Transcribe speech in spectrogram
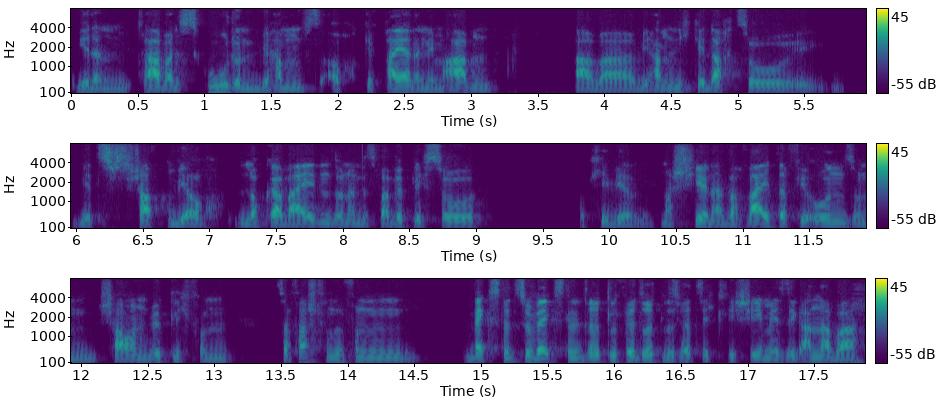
wir dann, klar war das gut und wir haben es auch gefeiert an dem Abend, aber wir haben nicht gedacht, so, jetzt schaffen wir auch locker Weiden, sondern es war wirklich so, okay, wir marschieren einfach weiter für uns und schauen wirklich von, fast schon so von Wechsel zu Wechsel, Drittel für Drittel. Das hört sich klischeemäßig an, aber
